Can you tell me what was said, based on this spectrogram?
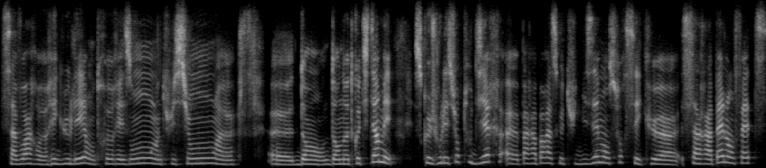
savoir euh, réguler entre raison, intuition dans, dans, notre quotidien. Mais ce que je voulais surtout dire par rapport à ce que tu disais, Mansour, c'est que ça rappelle en fait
